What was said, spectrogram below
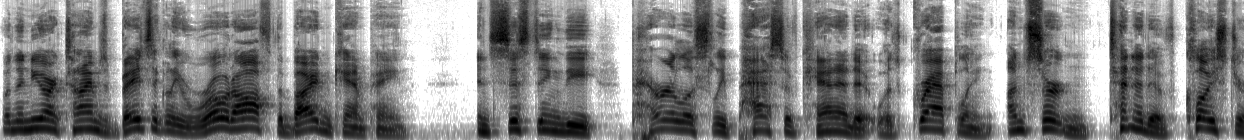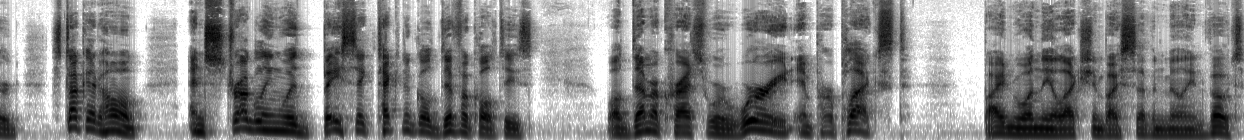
when the New York Times basically wrote off the Biden campaign insisting the perilously passive candidate was grappling, uncertain, tentative, cloistered, stuck at home, and struggling with basic technical difficulties, while Democrats were worried and perplexed. Biden won the election by 7 million votes.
